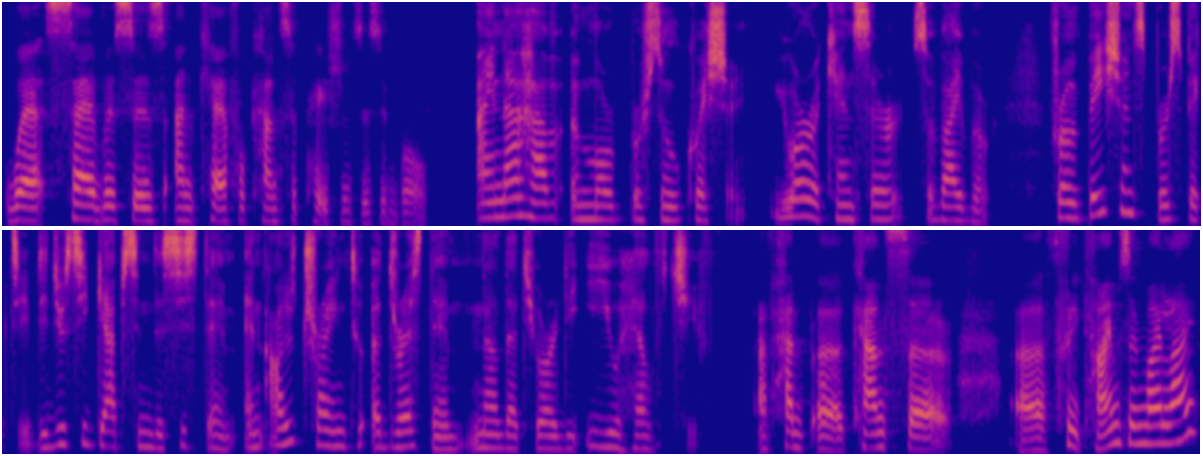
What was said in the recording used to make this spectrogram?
where services and care for cancer patients is involved. I now have a more personal question. You are a cancer survivor. From a patient's perspective, did you see gaps in the system and are you trying to address them now that you are the EU health chief? I've had uh, cancer uh, three times in my life.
